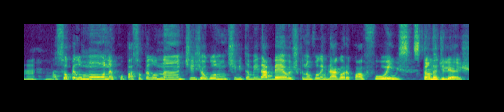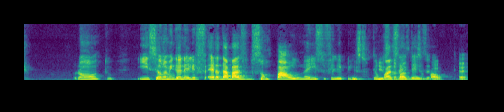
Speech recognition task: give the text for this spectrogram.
uhum. passou pelo Mônaco, passou pelo Nantes, jogou num time também da Bélgica, não vou lembrar agora qual foi. O Standard de Liège. Pronto. E se eu não me engano, ele era da base do São Paulo, não é isso, Felipe? Isso, Tenho isso, quase certeza. É,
